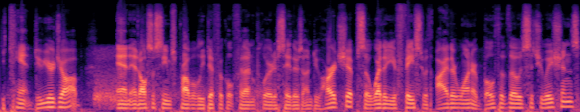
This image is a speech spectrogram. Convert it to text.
you can't do your job. And it also seems probably difficult for that employer to say there's undue hardship. So whether you're faced with either one or both of those situations,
